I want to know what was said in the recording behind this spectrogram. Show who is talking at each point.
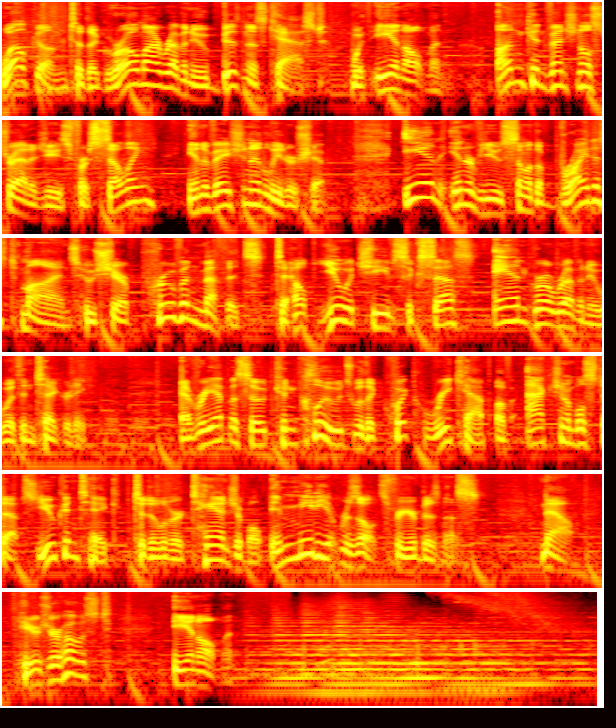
Speaker 1: Welcome to the Grow My Revenue Business Cast with Ian Altman. Unconventional strategies for selling, innovation, and leadership. Ian interviews some of the brightest minds who share proven methods to help you achieve success and grow revenue with integrity. Every episode concludes with a quick recap of actionable steps you can take to deliver tangible, immediate results for your business. Now, here's your host, Ian Altman.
